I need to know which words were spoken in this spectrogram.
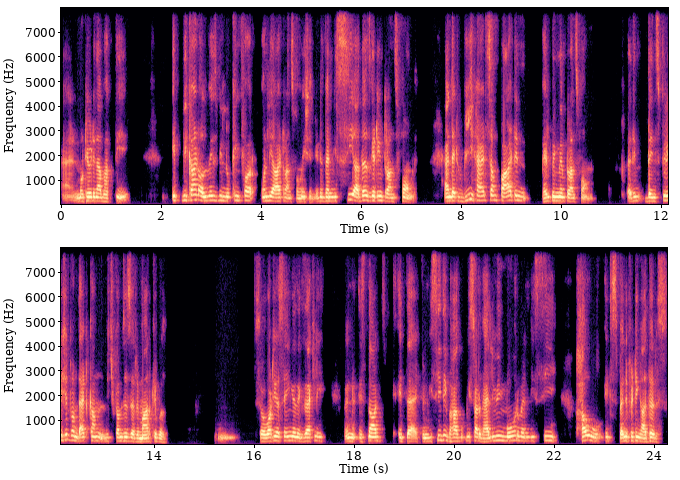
and motivated in our bhakti, it, we can't always be looking for only our transformation. It is when we see others getting transformed and that we had some part in helping them transform. I think the inspiration from that comes, which comes is remarkable. So what you're saying is exactly when it's not it that when we see the bhag, we start valuing more when we see how it's benefiting others,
